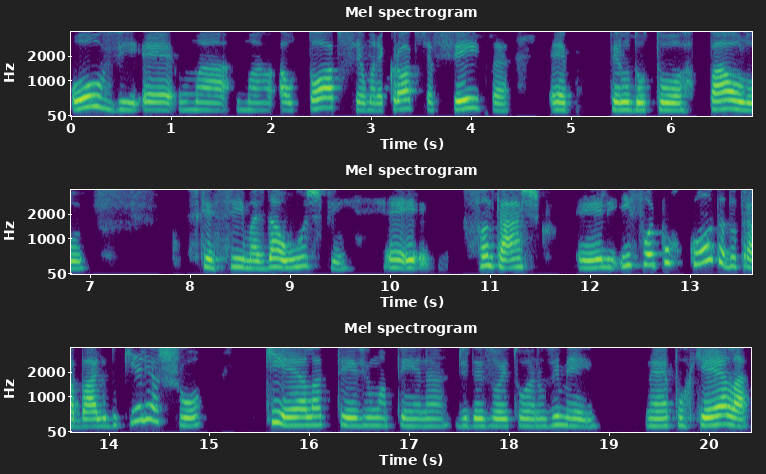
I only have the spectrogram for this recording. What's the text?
houve é, uma, uma autópsia, uma necrópsia feita é, pelo doutor Paulo, esqueci, mas da USP, é, fantástico, ele, e foi por conta do trabalho, do que ele achou, que ela teve uma pena de 18 anos e meio, né? Porque ela,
